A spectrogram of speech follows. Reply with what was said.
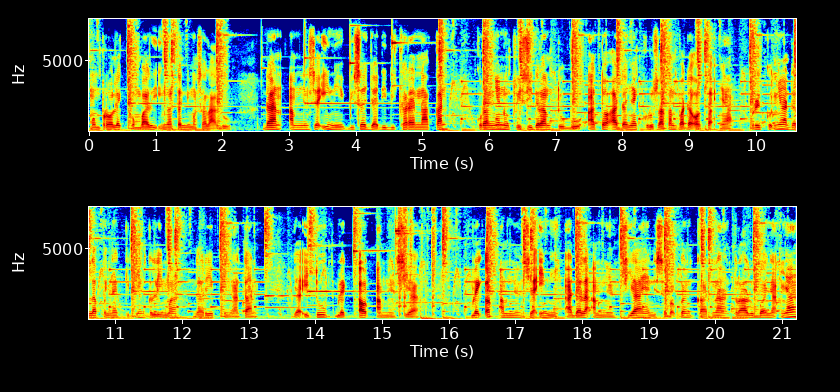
memperoleh kembali ingatan di masa lalu. Dan amnesia ini bisa jadi dikarenakan kurangnya nutrisi dalam tubuh atau adanya kerusakan pada otaknya. Berikutnya adalah penyakit yang kelima dari ingatan, yaitu blackout amnesia. Blackout amnesia ini adalah amnesia yang disebabkan karena terlalu banyaknya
